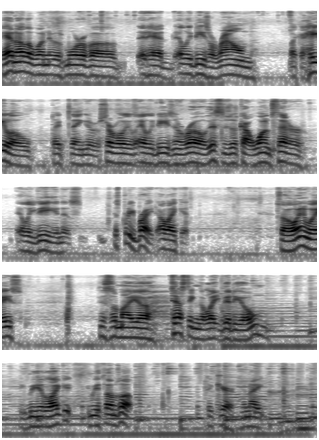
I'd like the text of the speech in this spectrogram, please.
They had another one that was more of a, it had LEDs around, like a halo type thing. There were several LEDs in a row. This has just got one center LED and it's, it's pretty bright. I like it. So anyways, this is my uh, testing the light video. If you like it, give me a thumbs up. Take care. Good night.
